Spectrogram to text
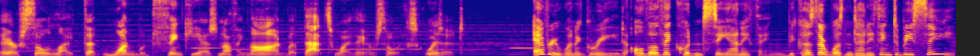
They are so light that one would think he has nothing on, but that's why they are so exquisite. Everyone agreed, although they couldn't see anything, because there wasn't anything to be seen.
